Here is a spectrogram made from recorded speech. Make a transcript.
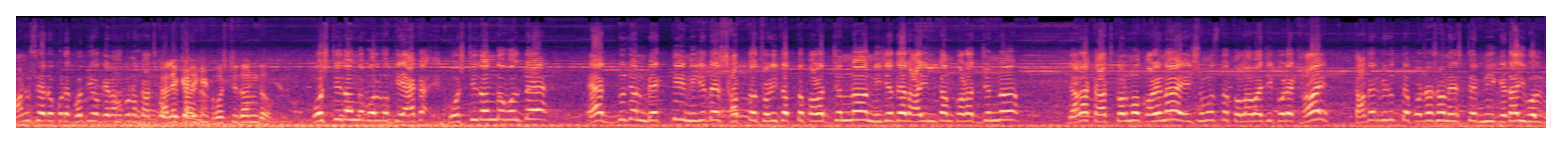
মানুষের ওপরে ক্ষতিও কেরম কোনো কাজ তাহলে করতে কি এটা চায় কি না। গোষ্ঠীদ্বন্দ্ব? গোষ্ঠীদ্বন্দ্ব বলব কি একা গোষ্ঠীদ্বন্দ্ব বলতে এক দুজন ব্যক্তি নিজেদের স্বার্থ চরিতার্থ করার জন্য নিজেদের আয় ইনকাম করার জন্য যারা কাজকর্ম করে না এই সমস্ত তোলাবাজি করে খায় তাদের বিরুদ্ধে প্রশাসন স্টেপ নিক এটাই বলব।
